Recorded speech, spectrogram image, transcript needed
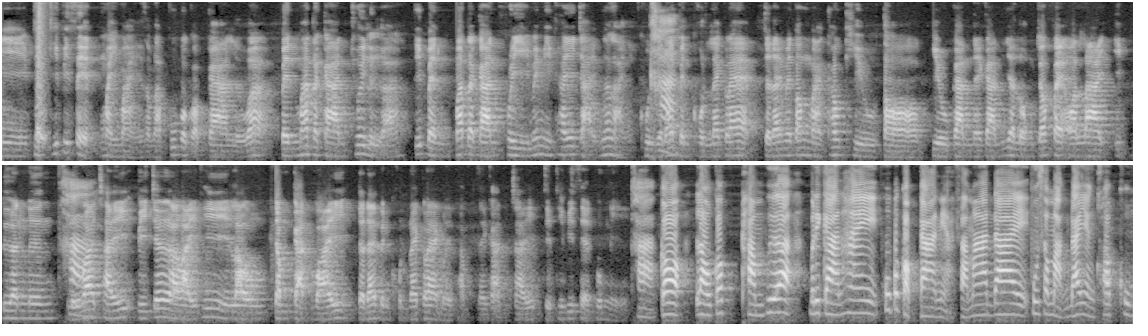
มีสิทธิพิเศษใหม่ๆสำหรับผู้ประกอบการหรือว่าเป็นมาตรการช่วยเหลือที่เป็นมาตรการฟรีไม่มีค่าใช้จ่ายเมื่อไหร่ คุณจะได้เป็นคนแรก ๆ จะได้ไม่ต้องมาเข้าคิวต่อคิวกันในการที่จะลงจ็อบแฟร์ออนไลน์อีกเดือนหนึ่งค่ะหรือว่าใช้ฟีเจอร์อะไรที่เราจำกัดไว้จะได้เป็นคนแรก ๆ เลยครับ ในการใช้สิทธิพิเศษพวกนี้ค่ะ ก็เราก็ทำเพื่อบริการให้ผู้ประกอบการเนี่ยสามารถได้ผู้สมัครได้อย่างครอบคลุม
